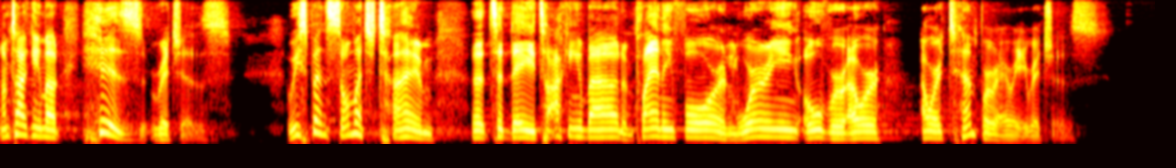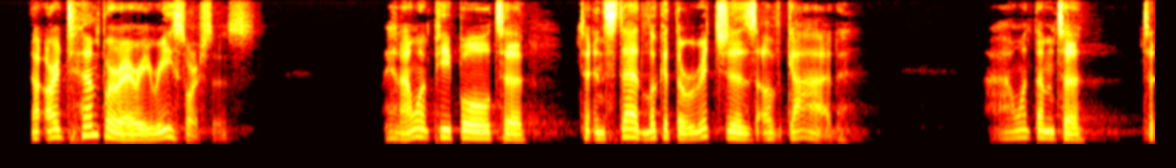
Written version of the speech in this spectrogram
I'm talking about His riches. We spend so much time uh, today talking about and planning for and worrying over our, our temporary riches, our temporary resources. Man, I want people to to instead look at the riches of God. I want them to, to,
